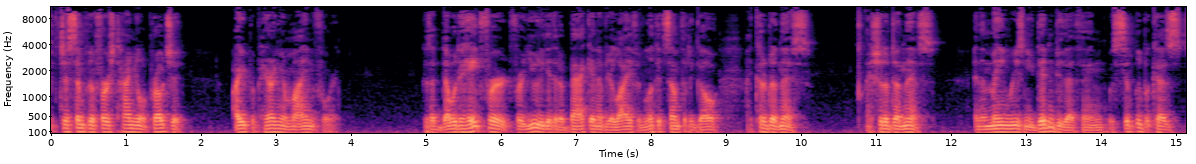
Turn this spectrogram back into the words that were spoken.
if it's just simply the first time you'll approach it, are you preparing your mind for it? Because I, I, would hate for, for you to get to the back end of your life and look at something to go, I could have done this. I should have done this. And the main reason you didn't do that thing was simply because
